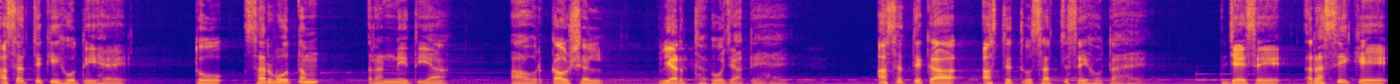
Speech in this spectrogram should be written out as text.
असत्य की होती है तो सर्वोत्तम रणनीतियाँ और कौशल व्यर्थ हो जाते हैं। असत्य का अस्तित्व सत्य से होता है। जैसे रस्सी के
